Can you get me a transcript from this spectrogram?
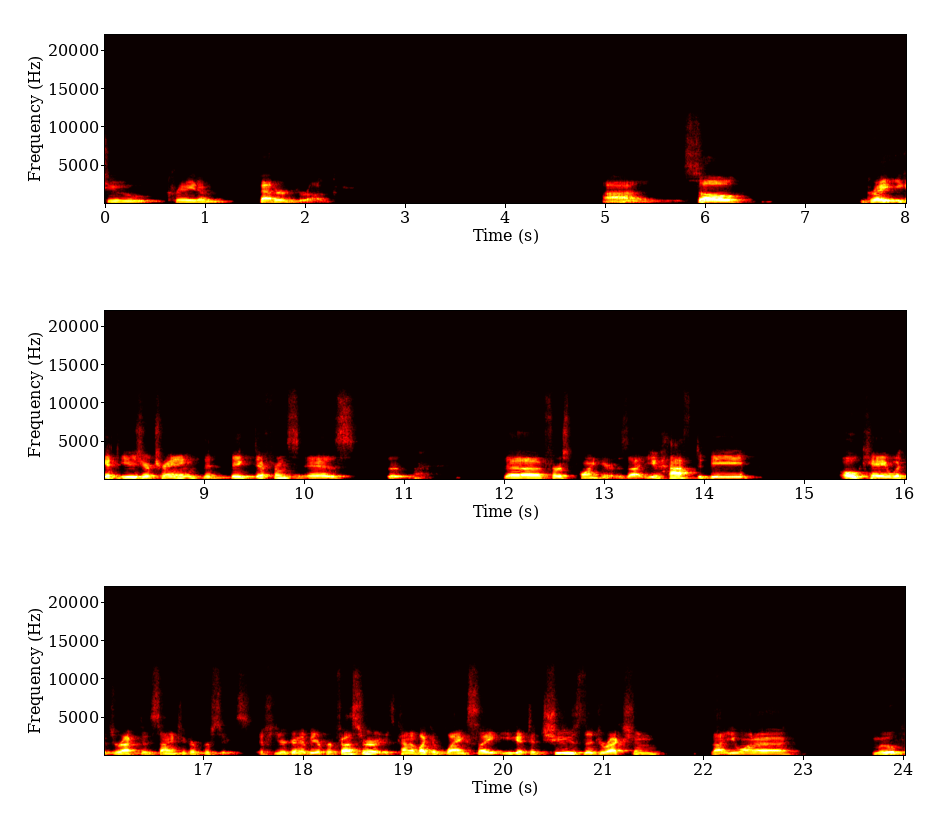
to create a better drug uh, so great you get to use your training the big difference is the, the first point here is that you have to be okay with directed scientific pursuits. If you're going to be a professor, it's kind of like a blank slate. You get to choose the direction that you want to move.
